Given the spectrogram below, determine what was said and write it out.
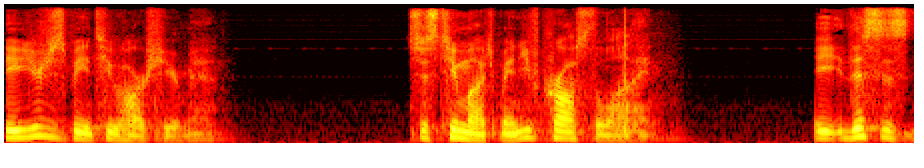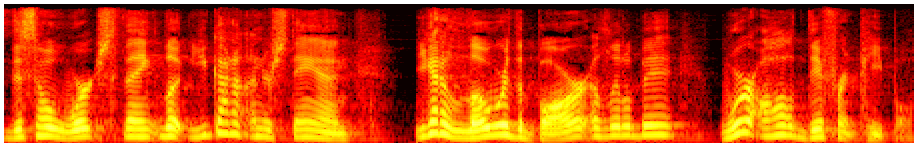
Dude, you're just being too harsh here, man. It's just too much, man. You've crossed the line. This is this whole works thing. Look, you got to understand, you got to lower the bar a little bit. We're all different people.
